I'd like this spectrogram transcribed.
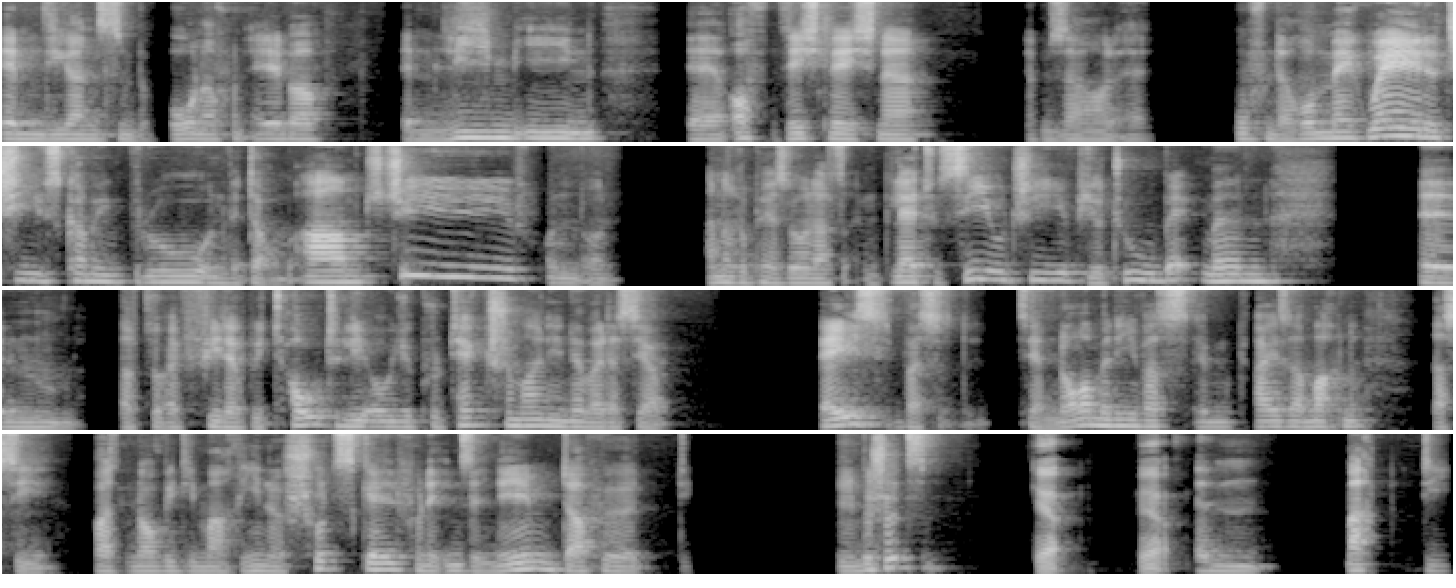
ähm, die ganzen Bewohner von Elbaf ähm, lieben ihn. Äh, offensichtlich, ne? Ähm, sagen, äh, rufen da rum, make way, the chief's coming through und wird da umarmt, Chief und, und andere Personen sagt so, I'm glad to see you, Chief, you too, Backman. Ähm, sagt so, I feel like we totally owe you protection money, ne, weil das ja Base, was ist ja Normandy, was im Kaiser machen, dass sie quasi genau wie die Marine Schutzgeld von der Insel nehmen, dafür die Insel beschützen. Ja, ja. Ähm, macht die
